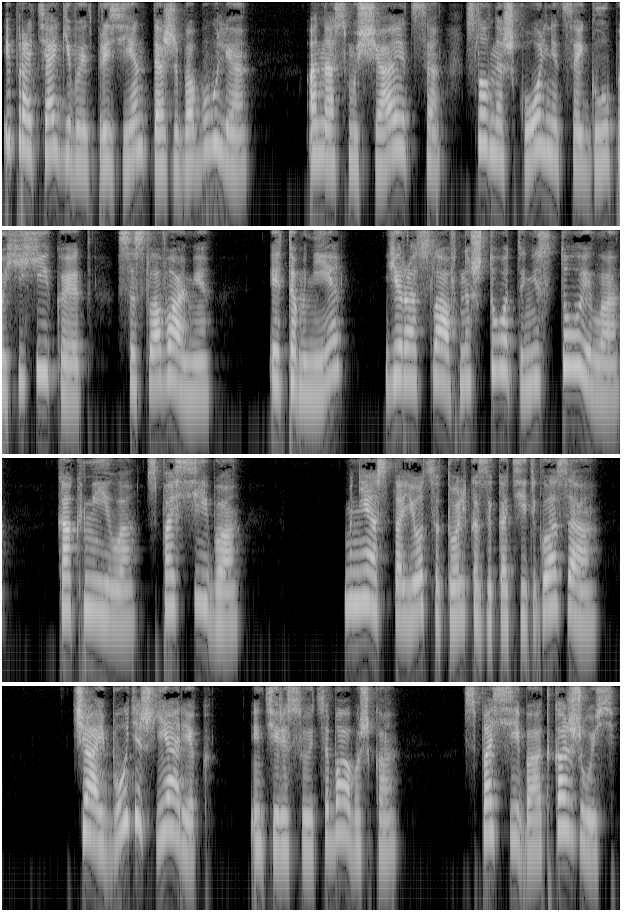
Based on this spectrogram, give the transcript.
и протягивает презент даже бабуле. Она смущается, словно школьница и глупо хихикает, со словами «Это мне? Ярослав, ну что ты, не стоило!» «Как мило, спасибо!» Мне остается только закатить глаза. «Чай будешь, Ярик?» – интересуется бабушка. «Спасибо, откажусь»,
